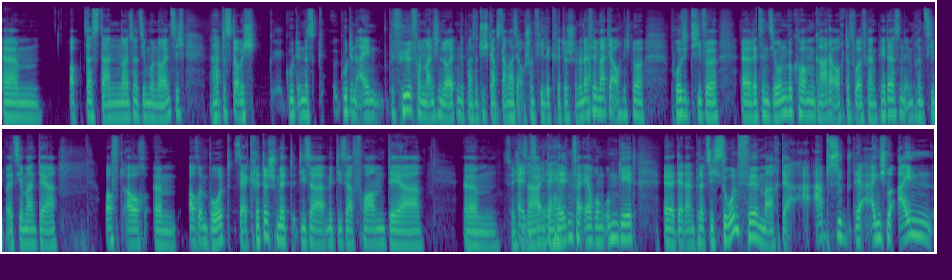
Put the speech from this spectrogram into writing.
Ähm, ob das dann 1997 hat es, glaube ich, gut in das gut in ein Gefühl von manchen Leuten gepasst. Natürlich gab es damals ja auch schon viele kritische. Ne? Der ja. Film hat ja auch nicht nur positive äh, Rezensionen bekommen, gerade auch das Wolfgang Petersen im Prinzip als jemand, der oft auch ähm, auch im Boot sehr kritisch mit dieser mit dieser Form der ähm, soll ich sagen, der Heldenverehrung. Umgeht, äh, der dann plötzlich so einen Film macht, der absolut, der eigentlich nur einen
